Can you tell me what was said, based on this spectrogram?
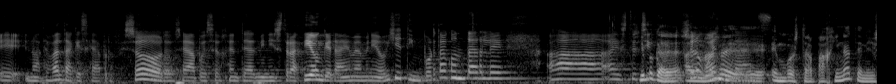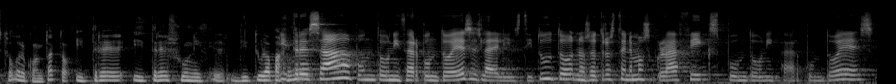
eh, no hace falta que sea profesor, o sea, puede ser gente de administración que también me han venido, oye, ¿te importa contarle a, este sí, chico? Porque además eh, en vuestra página tenéis todo el contacto. Y, tres y tres eh, la página. I3A.unizar.es es la del instituto. Nosotros tenemos graphics.unizar.es.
